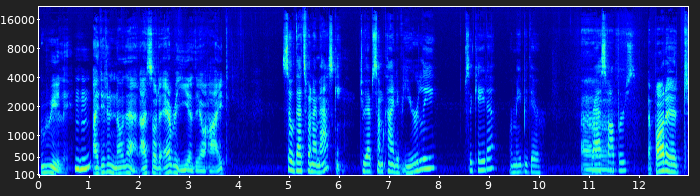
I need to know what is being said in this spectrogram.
Really? Mm-hmm. I didn't know that. I thought every year they'll hide. So that's what I'm asking. Do you have some kind of yearly cicada, or maybe they're grasshoppers? About it,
